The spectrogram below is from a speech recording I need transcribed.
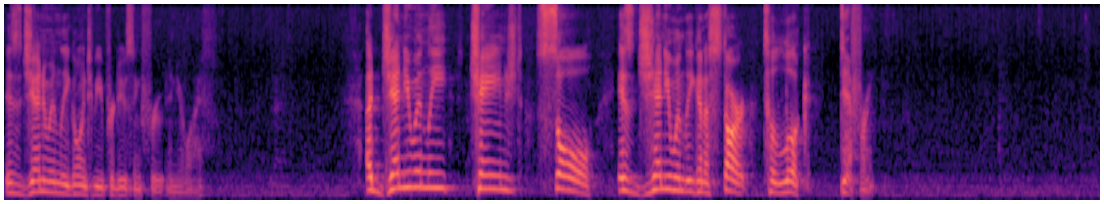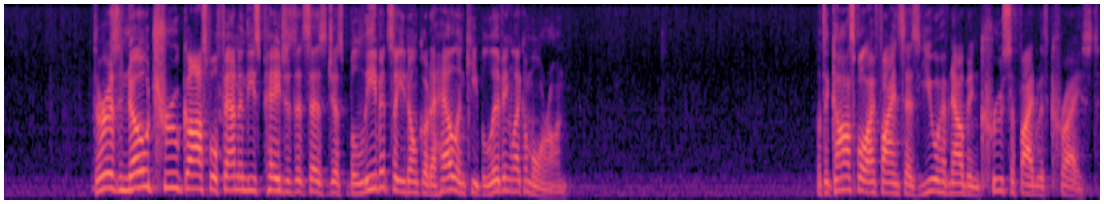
is genuinely going to be producing fruit in your life. A genuinely changed soul is genuinely going to start to look different. There is no true gospel found in these pages that says just believe it so you don't go to hell and keep living like a moron. But the gospel I find says, You have now been crucified with Christ.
